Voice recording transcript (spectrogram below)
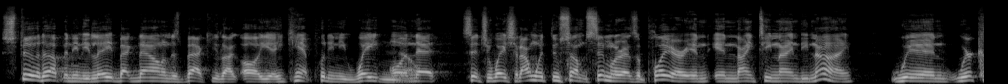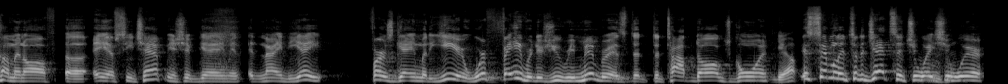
stood up and then he laid back down on his back, you're like, oh, yeah, he can't put any weight no. on that situation. I went through something similar as a player in, in 1999 when we're coming off a AFC championship game in, in 98, first game of the year, we're favored, as you remember, as the, the top dogs going. Yep. It's similar to the Jet situation mm-hmm. where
